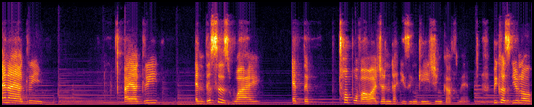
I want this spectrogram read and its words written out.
And I agree. I agree. And this is why at the top of our agenda is engaging government. Because, you know,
